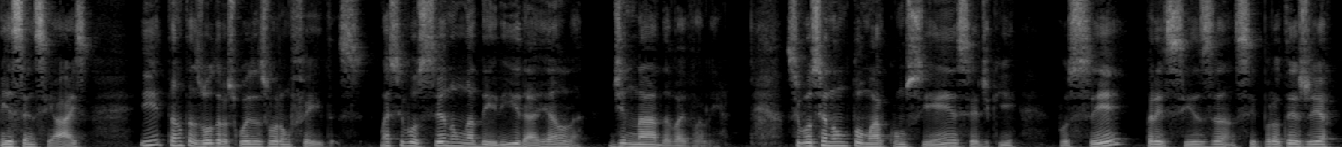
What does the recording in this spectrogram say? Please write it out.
essenciais e tantas outras coisas foram feitas. Mas se você não aderir a ela, de nada vai valer. Se você não tomar consciência de que você precisa se proteger,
